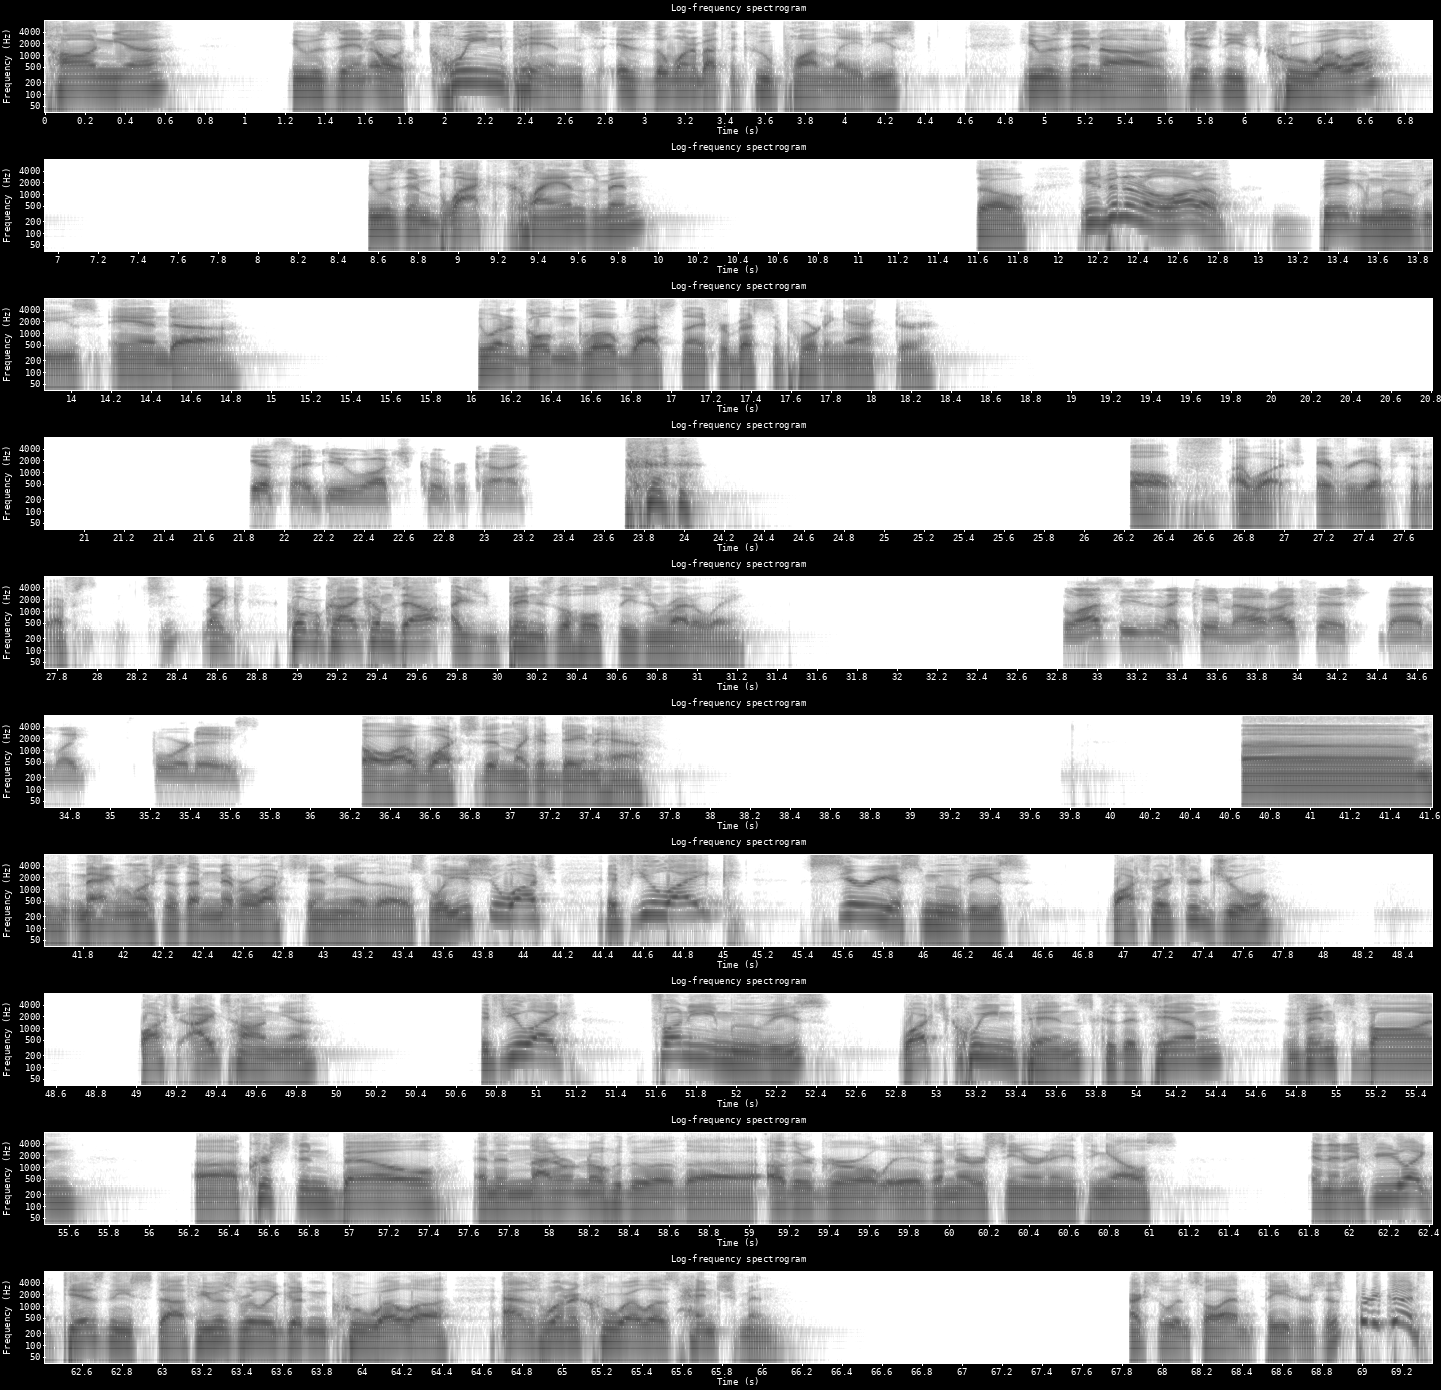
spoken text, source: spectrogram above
He was in oh, it's Queenpins is the one about the coupon ladies. He was in uh Disney's Cruella. He was in Black Klansman. So he's been in a lot of big movies, and uh, he won a Golden Globe last night for Best Supporting Actor. Yes, I do watch Cobra Kai. oh, I watch every episode. I've like Cobra Kai comes out, I just binge the whole season right away. The last season that came out, I finished that in like four days. Oh, I watched it in like a day and a half. Um, Magmiller says I've never watched any of those. Well, you should watch if you like serious movies. Watch Richard Jewell. Watch I Tonya. If you like funny movies, watch Queenpins because it's him, Vince Vaughn, uh, Kristen Bell, and then I don't know who the the other girl is. I've never seen her in anything else. And then if you like Disney stuff, he was really good in Cruella as one of Cruella's henchmen. Actually went and saw that in theaters. It was pretty good.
